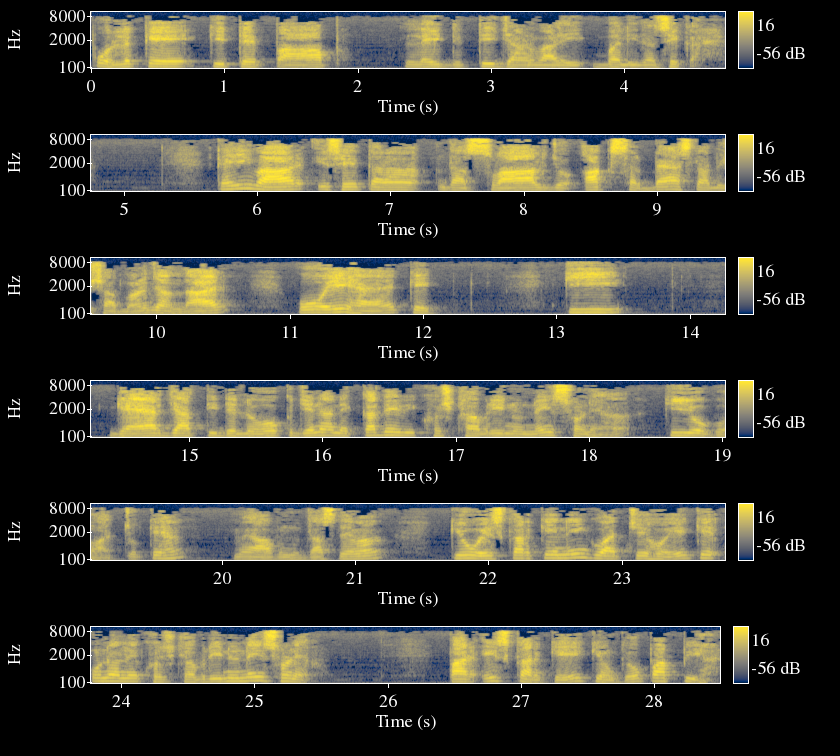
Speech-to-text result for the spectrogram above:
ਭੁੱਲ ਕੇ ਕੀਤੇ ਪਾਪ ਲਈ ਦਿੱਤੀ ਜਾਣ ਵਾਲੀ ਬਲੀ ਦਾ ਜ਼ਿਕਰ ਹੈ। ਕਈ ਵਾਰ ਇਸੇ ਤਰ੍ਹਾਂ ਦਾ ਸਵਾਲ ਜੋ ਅਕਸਰ ਬਹਿਸ ਦਾ ਵਿਸ਼ਾ ਬਣ ਜਾਂਦਾ ਹੈ, ਉਹ ਇਹ ਹੈ ਕਿ ਕੀ ਗੈਰ ਜਾਤੀ ਦੇ ਲੋਕ ਜਿਨ੍ਹਾਂ ਨੇ ਕਦੇ ਵੀ ਖੁਸ਼ਖਬਰੀ ਨੂੰ ਨਹੀਂ ਸੁਣਿਆ, ਕੀ ਉਹ ਗਵਾਚ ਚੁੱਕੇ ਹਨ? ਮੈਂ ਆਪ ਨੂੰ ਦੱਸ ਦੇਵਾਂ ਕਿ ਉਹ ਇਸ ਕਰਕੇ ਨਹੀਂ ਗਵਾਚੇ ਹੋਏ ਕਿ ਉਹਨਾਂ ਨੇ ਖੁਸ਼ਖਬਰੀ ਨੂੰ ਨਹੀਂ ਸੁਣਿਆ? ਪਰ ਇਸ ਕਰਕੇ ਕਿਉਂਕਿ ਉਹ ਪਾਪੀ ਹਨ।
